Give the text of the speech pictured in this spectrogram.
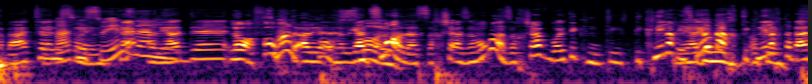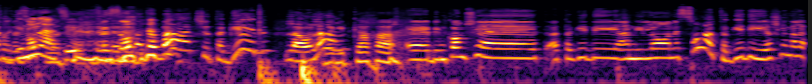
טבעת אה, נישואין. כן, זה על יד... אה, לא, הפוך, על יד שמאל. אז אמרו, אז עכשיו בואי תקני- לך, עזבי אותך, תקני אוקיי. לך טבעת, פרגני וזאת- לעצמך. וזאת הטבעת שתגיד לעולם, נגיד ככה. אה, במקום שאת תגידי, אני לא נשואה, תגידי, יש לי מלא,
